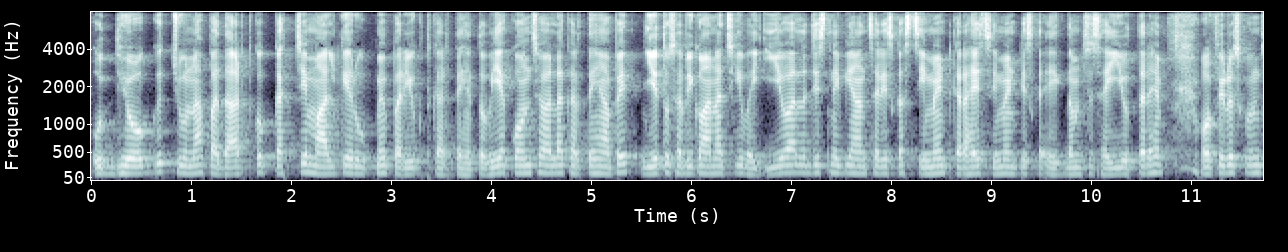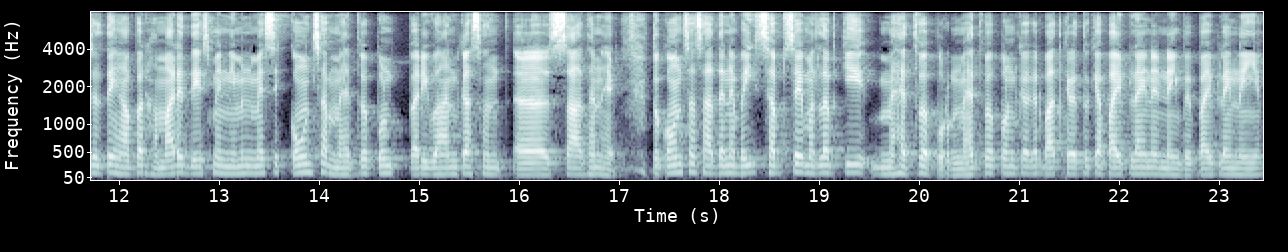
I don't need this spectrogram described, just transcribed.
उद्योग चूना पदार्थ को कच्चे माल के रूप में प्रयुक्त करते हैं? तो भैया, कौन सा वाला करते हैं यहाँ पे? ये तो सभी को आना चाहिए भाई। ये वाला जिसने भी आंसर इसका सीमेंट करा है, सीमेंट इसका एकदम से सही उत्तर है। और फिर उसके बाद चलते हैं यहाँ पर। हमारे देश में निम्न में से कौन सा महत्वपूर्ण परिवहन का साधन है? तो कौन सा साधन है भाई? सबसे मतलब कि महत्वपूर्ण। महत्वपूर्ण की अगर बात करें तो क्या पाइपलाइन है? नहीं भाई, पाइपलाइन नहीं है।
